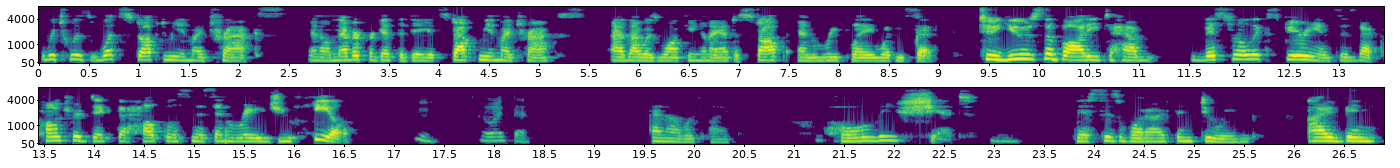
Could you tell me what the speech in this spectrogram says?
which was what stopped me in my tracks, and I'll never forget the day it stopped me in my tracks as I was walking and I had to stop and replay what he said. To use the body to have visceral experiences that contradict the helplessness and rage you feel. I like that. And I was like, holy shit. Mm. This is what I've been doing. I've been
